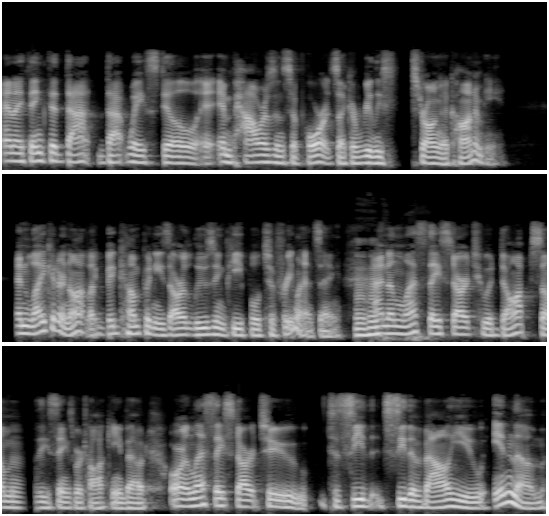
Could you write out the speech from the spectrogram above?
And I think that that that way still empowers and supports like a really strong economy and like it or not, like big companies are losing people to freelancing. Mm-hmm. And unless they start to adopt some of these things we're talking about, or unless they start to to see see the value in them,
